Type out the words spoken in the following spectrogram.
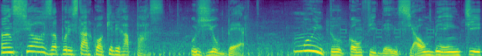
ansiosa por estar com aquele rapaz, o Gilberto. Muito confidencialmente,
